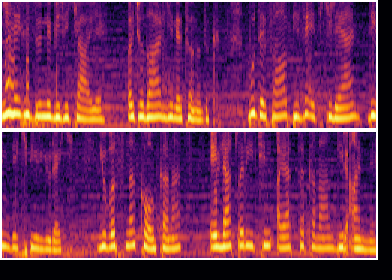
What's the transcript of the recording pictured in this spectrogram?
Yine hüzünlü bir hikaye. Acılar yine tanıdık. Bu defa bizi etkileyen dimdik bir yürek. Yuvasına kol kanat, evlatları için ayakta kalan bir anne.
